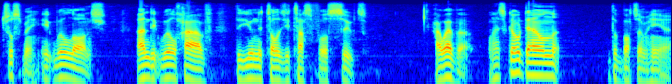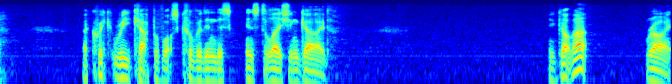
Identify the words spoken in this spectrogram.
Trust me, it will launch. And it will have the Unitology Task Force suit. However, let's go down the bottom here. A quick recap of what's covered in this installation guide. You got that? Right.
